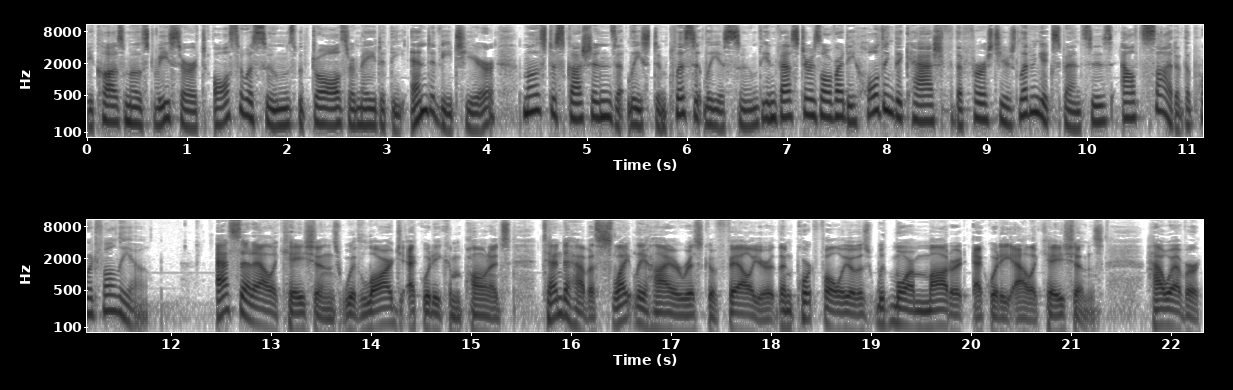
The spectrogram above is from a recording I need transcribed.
Because most research also assumes withdrawals are made at the end of each year, most discussions at least implicitly assume the investor is already holding the cash for the first year's living expenses outside of the portfolio. Asset allocations with large equity components tend to have a slightly higher risk of failure than portfolios with more moderate equity allocations. However,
